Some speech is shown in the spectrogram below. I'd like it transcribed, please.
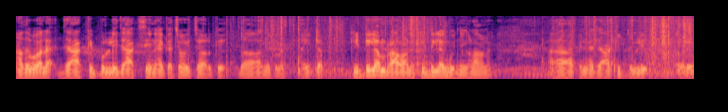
അതുപോലെ ജാക്കിപ്പുള്ളി ജാക്സീനെയൊക്കെ ചോദിച്ചവർക്ക് ഇതാ നിൽക്കുന്ന ഐറ്റം കിടിലം പ്രാവാണ് കിടിലം കുഞ്ഞുങ്ങളാണ്. പിന്നെ ജാക്കിപ്പുള്ളി ഒരു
